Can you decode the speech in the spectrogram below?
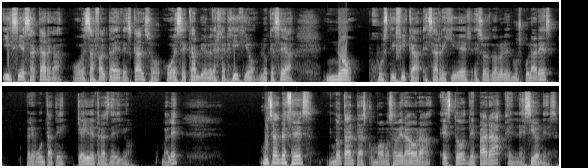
y si esa carga o esa falta de descanso o ese cambio en el ejercicio, lo que sea, no justifica esa rigidez, esos dolores musculares, pregúntate, ¿qué hay detrás de ello? ¿vale? Muchas veces, no tantas como vamos a ver ahora, esto depara en lesiones.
